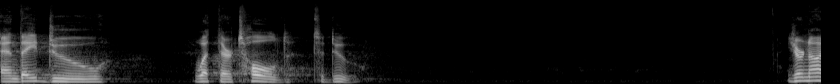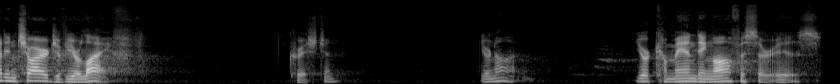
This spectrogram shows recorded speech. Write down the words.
and they do what they're told to do. You're not in charge of your life, Christian. You're not. Your commanding officer is.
